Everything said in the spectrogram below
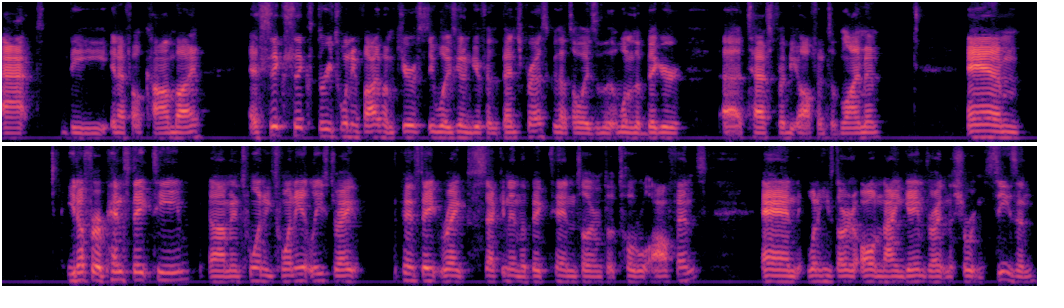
at the NFL Combine. At 6'6, 325, I'm curious to see what he's going to get for the bench press because that's always the, one of the bigger uh, tests for the offensive lineman. And, you know, for a Penn State team um, in 2020 at least, right? Penn State ranked second in the Big Ten in terms of total offense. And when he started all nine games right in the shortened season,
